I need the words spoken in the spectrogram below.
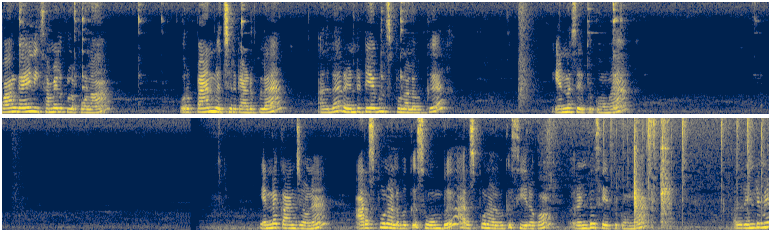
வாங்க இன்றைக்கி சமையலுக்குள்ளே போகலாம் ஒரு பேன் வச்சுருக்கேன் அடுப்பில். அதில் ரெண்டு டேபிள் ஸ்பூன் அளவுக்கு எண்ணெய் சேர்த்துக்கோங்க. எண்ணெய் காஞ்சோன்னே அரை ஸ்பூன் அளவுக்கு சோம்பு அரை ஸ்பூன் அளவுக்கு சீரகம் ரெண்டும் சேர்த்துக்கோங்க. அது ரெண்டுமே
